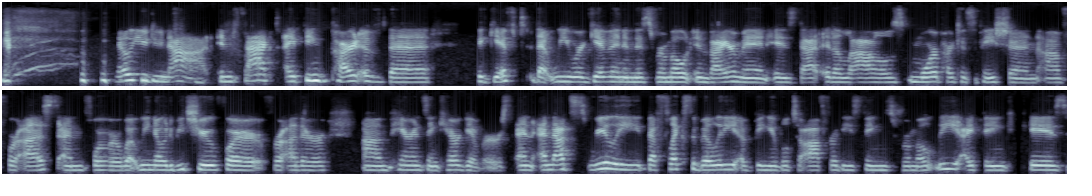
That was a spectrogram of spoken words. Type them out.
no, you do not. In fact, I think part of the the gift that we were given in this remote environment is that it allows more participation uh, for us and for what we know to be true for for other um, parents and caregivers. And and that's really the flexibility of being able to offer these things remotely i think is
